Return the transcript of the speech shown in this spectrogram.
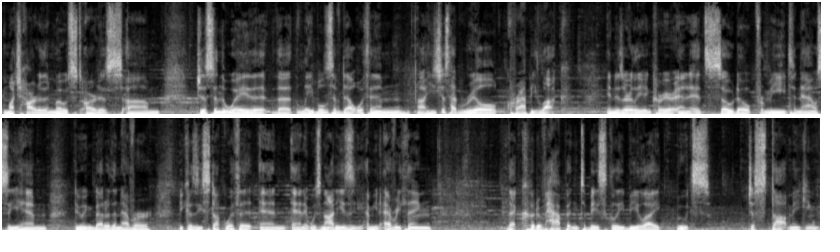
much harder than most artists. Um, just in the way that the labels have dealt with him, uh, he's just had real crappy luck in his early in career, and it's so dope for me to now see him doing better than ever because he stuck with it, and and it was not easy. I mean, everything that could have happened to basically be like Boots, just stop making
